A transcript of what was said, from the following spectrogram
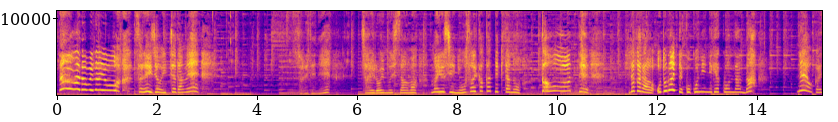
ダメだよそれ以上言っちゃダメそれでね茶色い虫さんはマユシーに襲いかかってきたのガオ ーって。だから驚いてここに逃げ込んだんだ。ねえおかり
